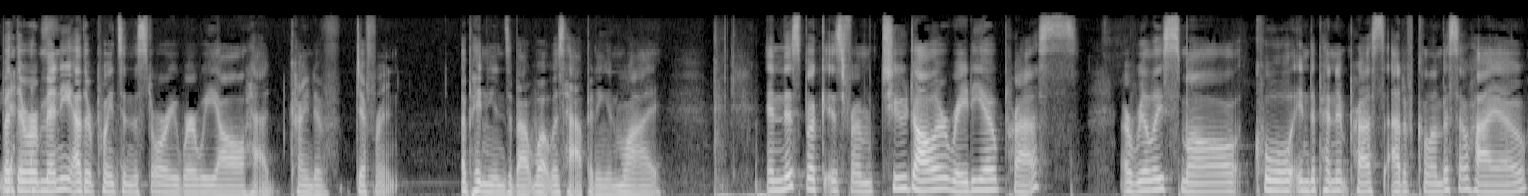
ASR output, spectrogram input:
But yes. there were many other points in the story where we all had kind of different opinions about what was happening and why. And this book is from $2 Radio Press, a really small, cool independent press out of Columbus, Ohio.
